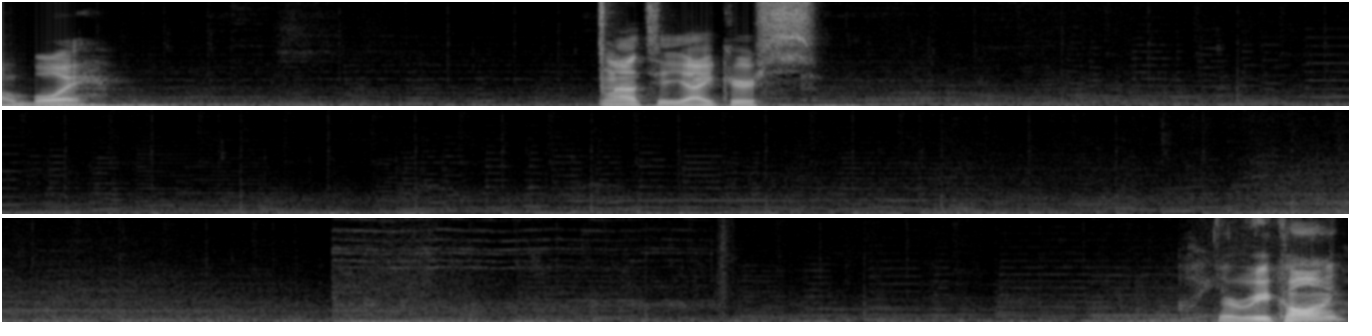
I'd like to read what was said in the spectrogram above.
Oh boy. That's a yikers. They're recalling?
